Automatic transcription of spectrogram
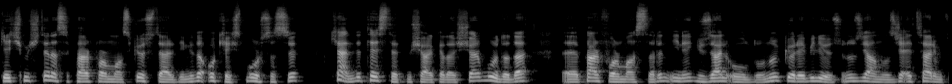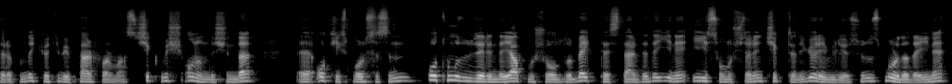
geçmişte nasıl performans gösterdiğini de OKEX borsası kendi test etmiş arkadaşlar. Burada da e, performansların yine güzel olduğunu görebiliyorsunuz. Yalnızca Ethereum tarafında kötü bir performans çıkmış. Onun dışında e, borsasının botumuz üzerinde yapmış olduğu backtestlerde de yine iyi sonuçların çıktığını görebiliyorsunuz. Burada da yine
